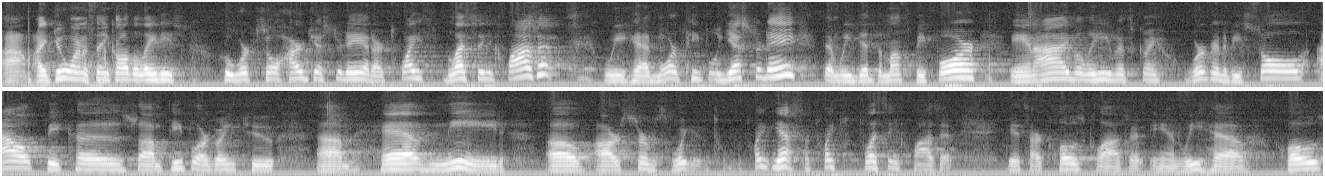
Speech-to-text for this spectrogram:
Um, I do want to thank all the ladies who worked so hard yesterday at our Twice Blessing Closet. We had more people yesterday than we did the month before, and I believe it's going. We're going to be sold out because um, people are going to um, have need of our service. Twice, yes, a twice blessing closet. It's our clothes closet, and we have clothes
